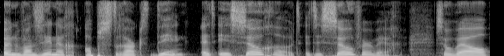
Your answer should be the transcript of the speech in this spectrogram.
een waanzinnig abstract ding. Het is zo groot, het is zo ver weg. Zowel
